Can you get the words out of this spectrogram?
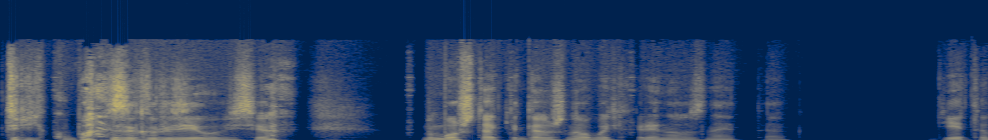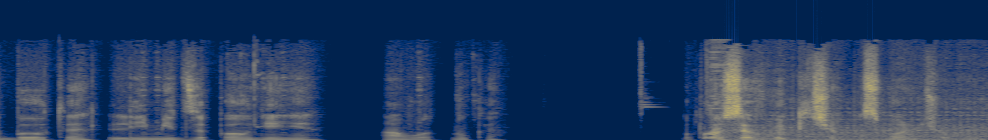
Три куба загрузил и все. Ну, может, так и должно быть, хрен его знает так. Где это был-то лимит заполнения? А, вот, ну-ка. Ну, просто выключим, посмотрим, что будет.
